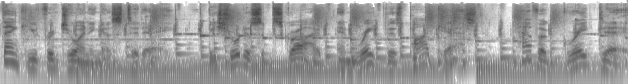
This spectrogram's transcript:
Thank you for joining us today. Be sure to subscribe and rate this podcast. Have a great day.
